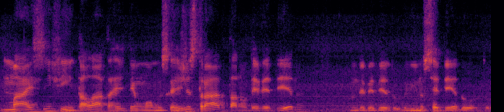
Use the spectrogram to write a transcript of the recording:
Mas, enfim, tá lá, tá, tem uma música registrada, tá no DVD, né? No DVD do, e no CD do, do,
